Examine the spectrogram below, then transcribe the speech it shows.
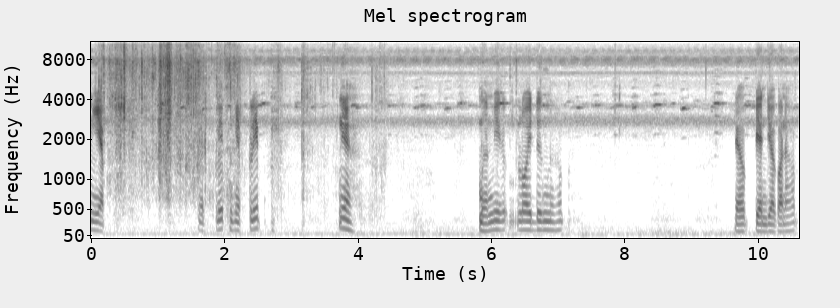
เงียบ เงียบกริบเงียบกริบเนี่ย เหมือนมีรอยดึงนะครับ เดี๋ยวเปลี่ยนเหยื่อก่อนนะครับ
